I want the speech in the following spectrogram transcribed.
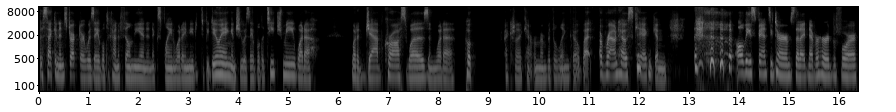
the second instructor was able to kind of fill me in and explain what i needed to be doing and she was able to teach me what a what a jab cross was and what a hook. Actually i can't remember the lingo but a roundhouse kick and all these fancy terms that i'd never heard before.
